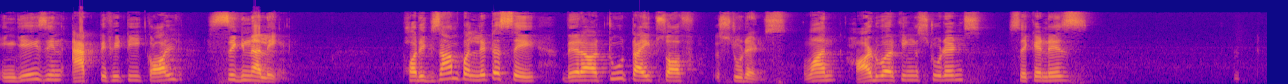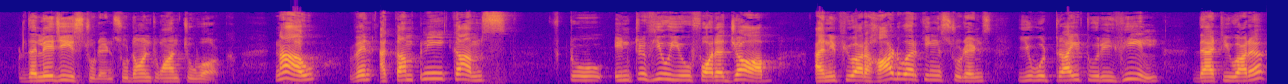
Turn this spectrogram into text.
engage in activity called signaling. For example, let us say there are two types of students, one hard working students, second is the lazy students who do not want to work. Now, when a company comes to interview you for a job and if you are hard working students, you would try to reveal that you are a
